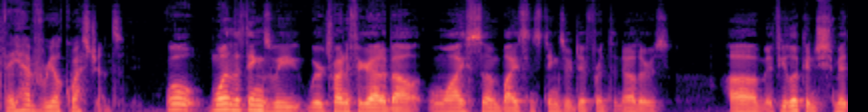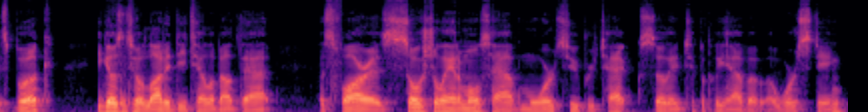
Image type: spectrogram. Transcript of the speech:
they have real questions. Well, one of the things we, we were trying to figure out about why some bites and stings are different than others um, if you look in Schmidt's book, he goes into a lot of detail about that. As far as social animals have more to protect, so they typically have a, a worse sting.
